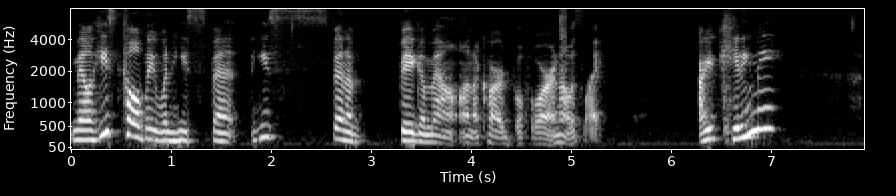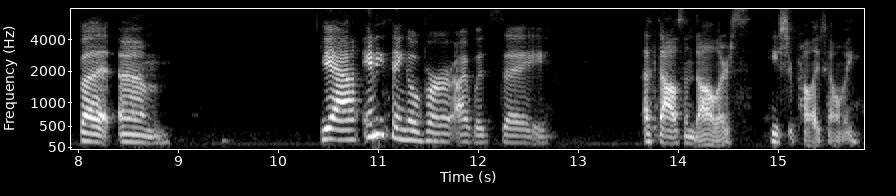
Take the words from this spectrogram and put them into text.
No, he's told me when he spent he's spent a big amount on a card before, and I was like, "Are you kidding me?" But um, yeah, anything over, I would say, a thousand dollars. He should probably tell me.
